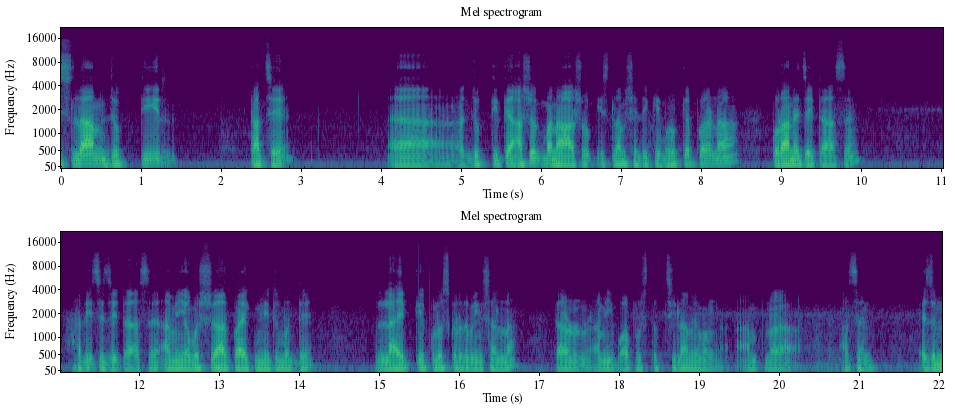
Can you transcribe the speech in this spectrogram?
ইসলাম যুক্তির কাছে যুক্তিতে আসুক বা না আসুক, ইসলাম সেদিকে ভ্রুক্ষেপ করে না। কোরআনে যেটা আছে, হাদিসে যেটা আছে, আমি অবশ্যই আর কয়েক মিনিটের মধ্যে লাইভকে ক্লোজ করে দেবো ইনশাল্লাহ কারণ আমি অপ্রস্তুত ছিলাম এবং আপনারা আছেন। এজন্য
